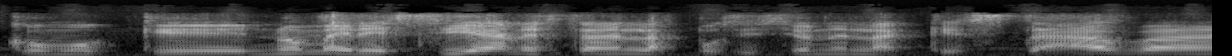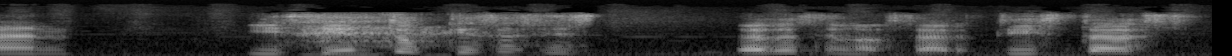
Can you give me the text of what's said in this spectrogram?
como que no merecían estar en la posición en la que estaban, y siento que esas inseguridades en los artistas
